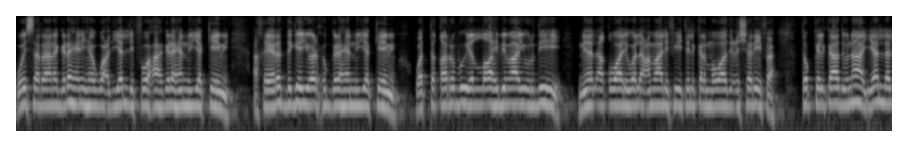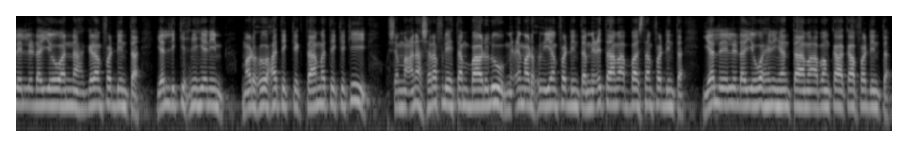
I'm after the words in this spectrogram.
ويسرانا قراه ينهي وعد يلي فوحه قراه أنه يكيمي أخيرا دقي يرحق قراه أنه يكيمي والتقرب إلى الله بما يرضيه من الأقوال والأعمال في تلك المواضع الشريفة. توكل كادونا يلا للي أنه قرام فردينتا يلي كحنيه ينم مرحوحتك تامتك كي معناه شرف له تم بارلو؟ معي مرحو إيان فردينتا معي تام أباس تم فردينتا. يلي دايو وهني هن تام أبان كاكا فردينتا.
